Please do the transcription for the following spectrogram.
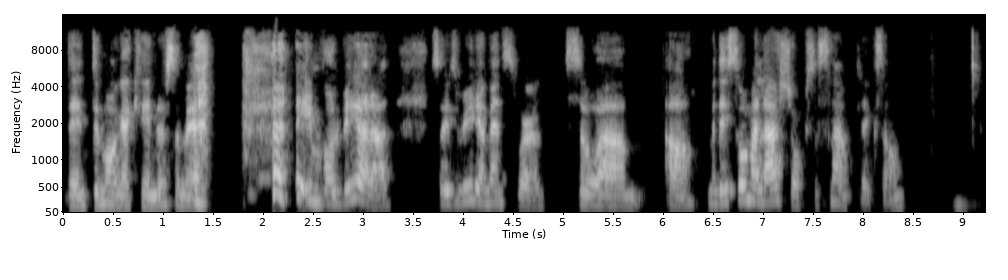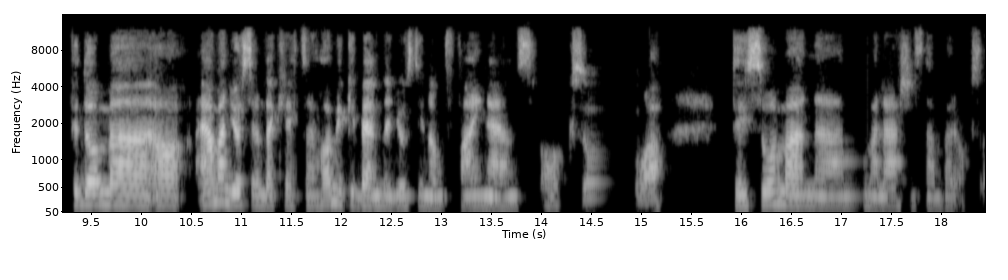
Det är inte många kvinnor som är involverade. Så so it's really a men's world. Så um, ja, men det är så man lär sig också snabbt. Liksom. För de, uh, ja, är man just i de där kretsarna, har mycket vänner just inom finance och så. Det är så man, uh, man lär sig snabbare också.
